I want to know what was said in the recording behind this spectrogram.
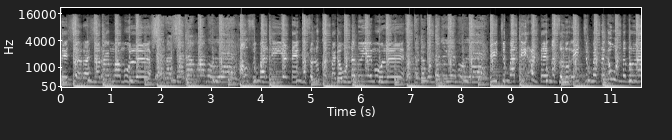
అంటే షరా షరా మామూలే. హౌస్ పార్టీ అంటే అసలు కొత్తగా ఉండదు ఏమూలే బీచ్ పార్టీ అంటే అసలు రీచ్ పెద్దగా ఉండదులే.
